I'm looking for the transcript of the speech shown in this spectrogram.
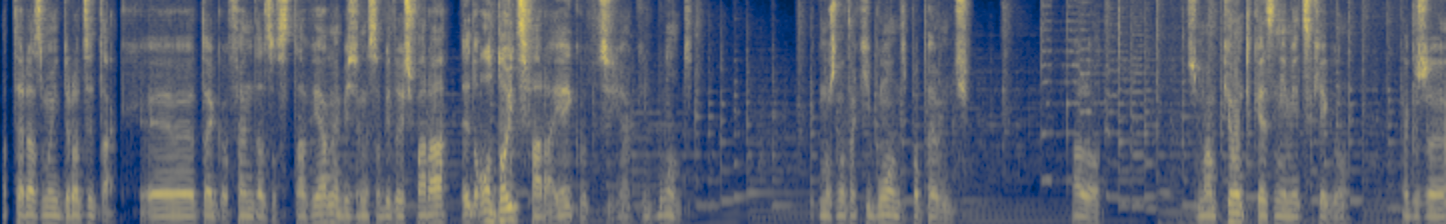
A teraz, moi drodzy, tak, e, tego Fenda zostawiamy, bierzemy sobie Deutschfara. E, o, Deutschfara, jejku, jaki błąd. Jak można taki błąd popełnić? Halo. Że mam piątkę z niemieckiego, także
